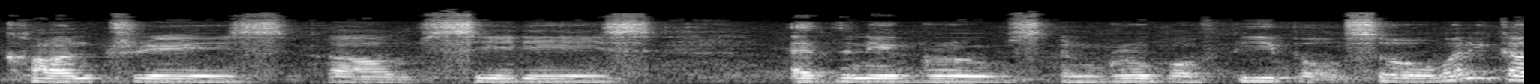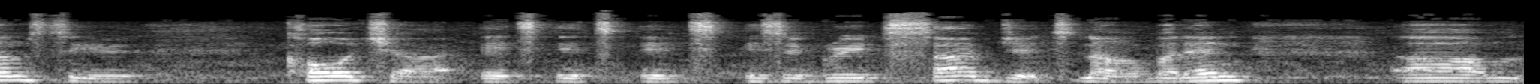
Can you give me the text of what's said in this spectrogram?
countries, um, cities, ethnic groups and group of people. So when it comes to culture, it's, it's, it's, it's a great subject now. But then um,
